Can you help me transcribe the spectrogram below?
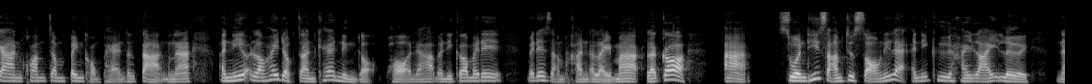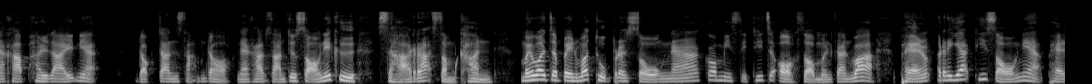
การณ์ความจำเป็นของแผนต่างๆ นะ อันนี้เราให้ดอกจันแค่หนึ่งดอกพอนะครับ อันนี้ก็ไม่ได้ไม่ได้สำคัญอะไรมาก แล้วก็อ่าส่วนที่ 3.2 นี่แหละ อันนี้คือไฮไลท์เลยนะครับ ไฮไลท์เนี่ย ดอกจันสามดอกนะครับ3.2 นี่คือสาระสำคัญ ไม่ว่าจะเป็นวัตถุประสงค์นะ ก็มีสิทธิ์ที่จะออกสอบเหมือนกันว่า แผนระยะที่2เนี่ยแผน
